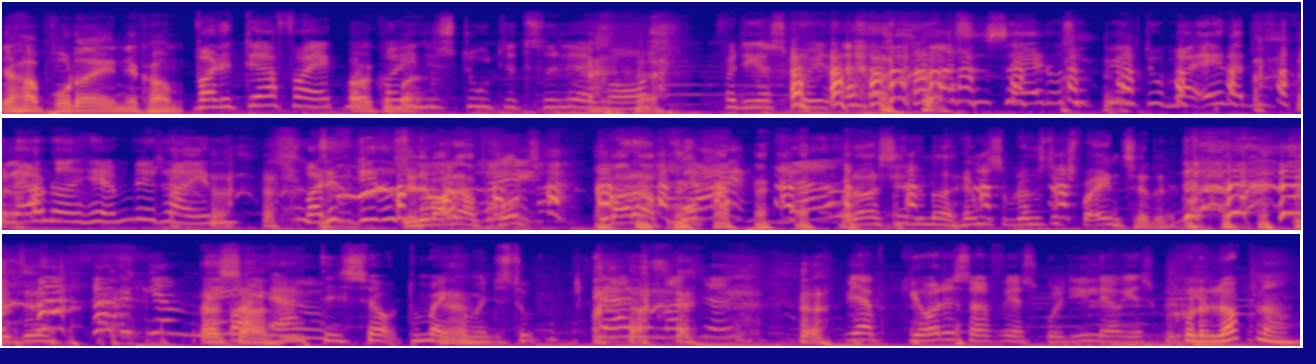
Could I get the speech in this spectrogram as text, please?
Jeg har brugt af, inden jeg kom. Var det derfor, jeg ikke måtte gå kunne ind i studiet tidligere i morges? Fordi jeg skulle ind. så sagde du, så bildte du mig ind, at du skulle lave noget hemmeligt herinde. Var det fordi, du Ja, det var der prut. Det var der prut. Nej, hvad? Men når jeg siger, det er noget hemmeligt, så behøver du ikke spørge ind til det. Det det. Det giver mening. Altså- Ja, det er sjovt. Du må ikke Ja. komme ind i studiet. Ja, det var sjovt. Jeg gjorde det så, for jeg skulle lige lave... Jeg skulle Kunne du lige... lukke noget?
